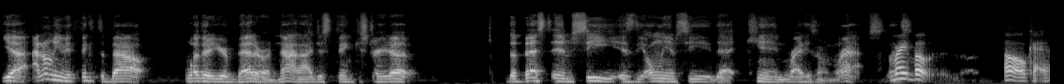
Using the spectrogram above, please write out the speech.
Yeah, I don't even think it's about whether you're better or not. I just think straight up, the best MC is the only MC that can write his own raps. That's- Right, but oh, okay,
